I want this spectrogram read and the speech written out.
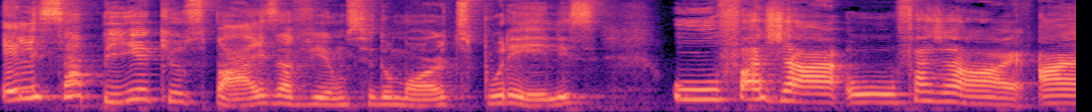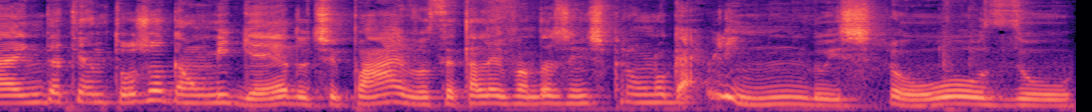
Ele sabia que os pais haviam sido mortos por eles. O Fajar, o Fajar ainda tentou jogar um migué do tipo, ai, ah, você tá levando a gente para um lugar lindo, estiloso.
